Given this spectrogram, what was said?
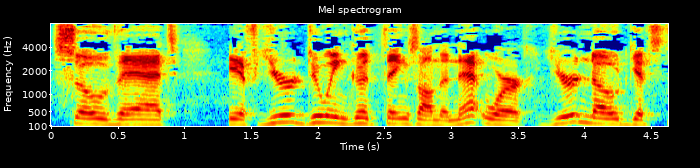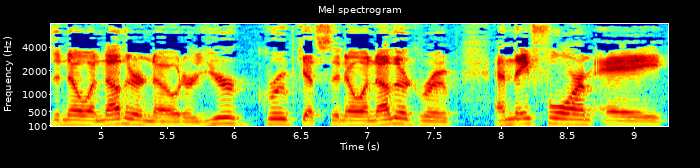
so that if you're doing good things on the network, your node gets to know another node or your group gets to know another group and they form a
